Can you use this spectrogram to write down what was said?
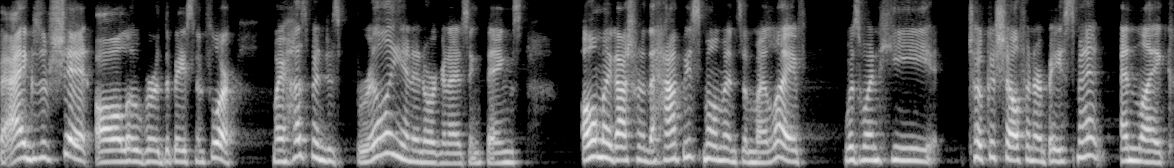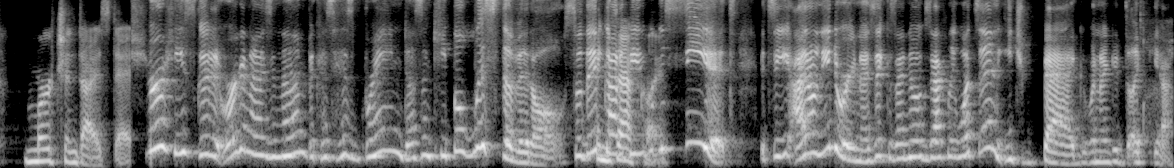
bags of shit all over the basement floor. My husband is brilliant in organizing things. Oh my gosh, one of the happiest moments of my life was when he took a shelf in our basement and like merchandised it. Sure, he's good at organizing them because his brain doesn't keep a list of it all. So they've got to be able to see it. It's see, I don't need to organize it because I know exactly what's in each bag when I could like, yeah.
